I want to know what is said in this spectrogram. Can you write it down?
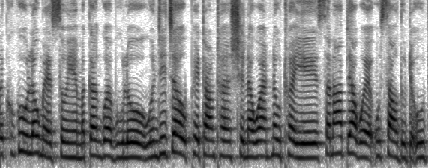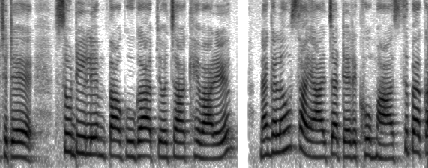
တခုခုလုပ်မယ်ဆိုရင်မကန့်ကွက်ဘူးလို့ဝန်ကြီးချုပ်ဖေထောင်ထန်ရှင်နဝတ်နှုတ်ထွက်ရေးဆန္ဒပြပွဲဦးဆောင်သူတဦးဖြစ်တဲ့စွန်ဒီလင်တောက်ကူကပြောကြားခဲ့ပါတယ်။နိုင်ငံလုံးဆိုင်ရာကြက်တဲတစ်ခုမှစစ်ဘက်က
